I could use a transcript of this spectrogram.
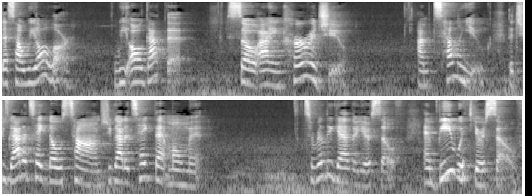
That's how we all are. We all got that. So I encourage you I'm telling you that you got to take those times, you got to take that moment to really gather yourself and be with yourself.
